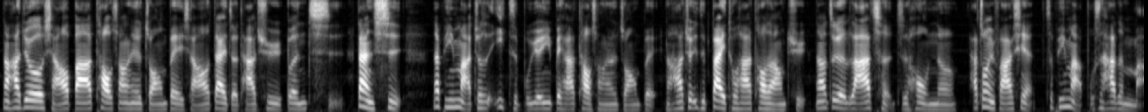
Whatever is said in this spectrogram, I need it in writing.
那他就想要帮他套上那些装备，想要带着他去奔驰。但是那匹马就是一直不愿意被他套上那些装备，然后他就一直拜托他套上去。那这个拉扯之后呢，他终于发现这匹马不是他的马，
